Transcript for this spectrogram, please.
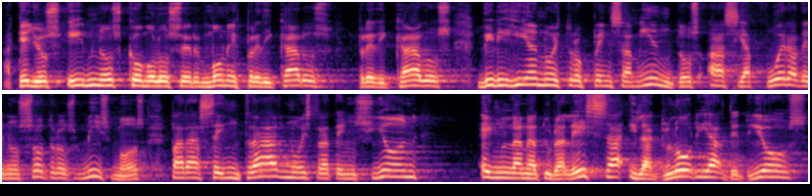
Aquellos himnos como los sermones predicados, predicados dirigían nuestros pensamientos hacia fuera de nosotros mismos para centrar nuestra atención en la naturaleza y la gloria de Dios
